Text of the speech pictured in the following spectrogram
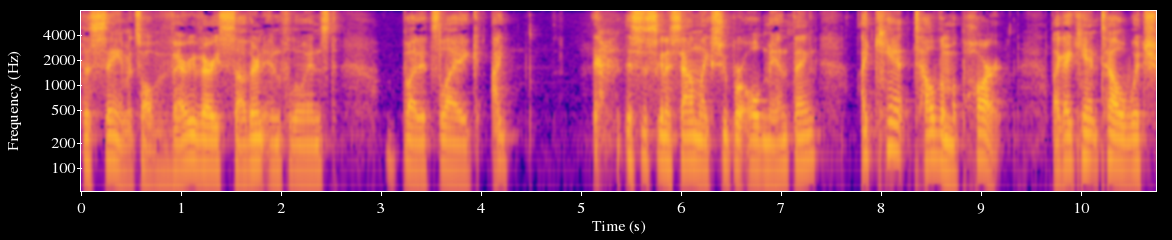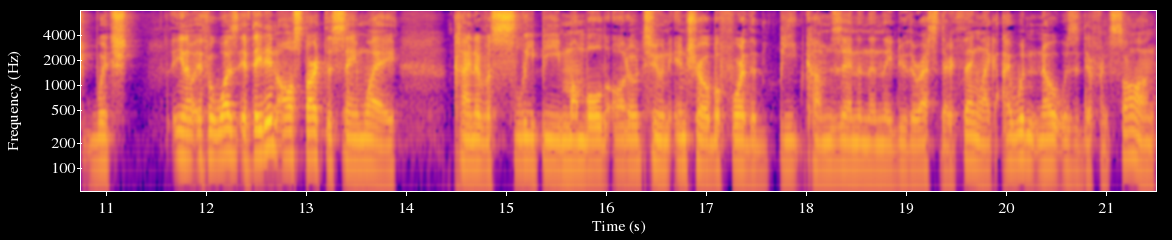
the same. It's all very very southern influenced, but it's like I this is gonna sound like super old man thing. I can't tell them apart. Like I can't tell which which you know if it was if they didn't all start the same way, kind of a sleepy mumbled auto tune intro before the beat comes in and then they do the rest of their thing. Like I wouldn't know it was a different song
